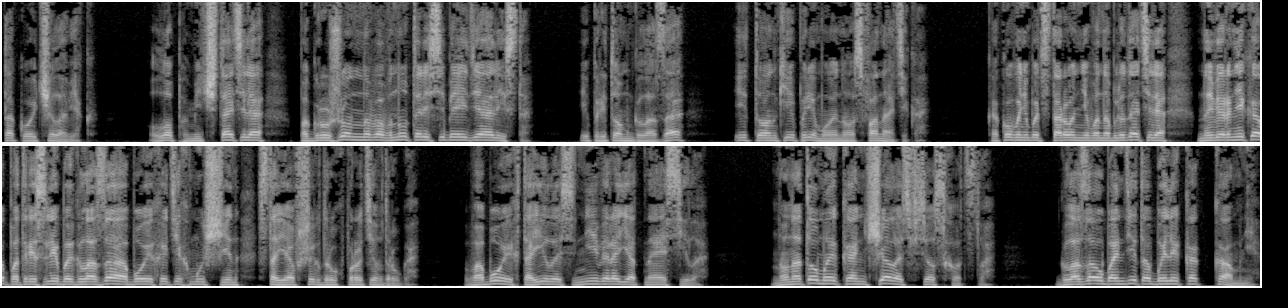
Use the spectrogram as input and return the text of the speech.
такой человек. Лоб мечтателя, погруженного внутрь себя идеалиста. И притом глаза и тонкий прямой нос фанатика. Какого-нибудь стороннего наблюдателя наверняка потрясли бы глаза обоих этих мужчин, стоявших друг против друга. В обоих таилась невероятная сила. Но на том и кончалось все сходство. Глаза у бандита были как камни.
